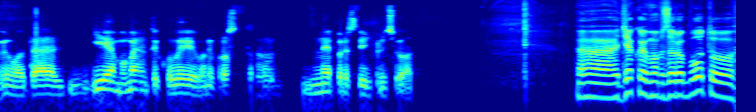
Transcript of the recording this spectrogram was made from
От, а є моменти, коли вони просто не перестають працювати. Дякую Дякуємо вам за роботу.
